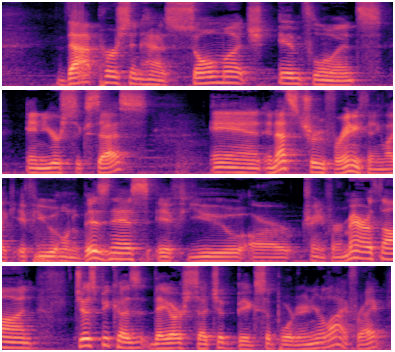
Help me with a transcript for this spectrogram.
that person has so much influence in your success and and that's true for anything. Like if you own a business if you are training for a marathon just because they are such a big supporter in your life right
